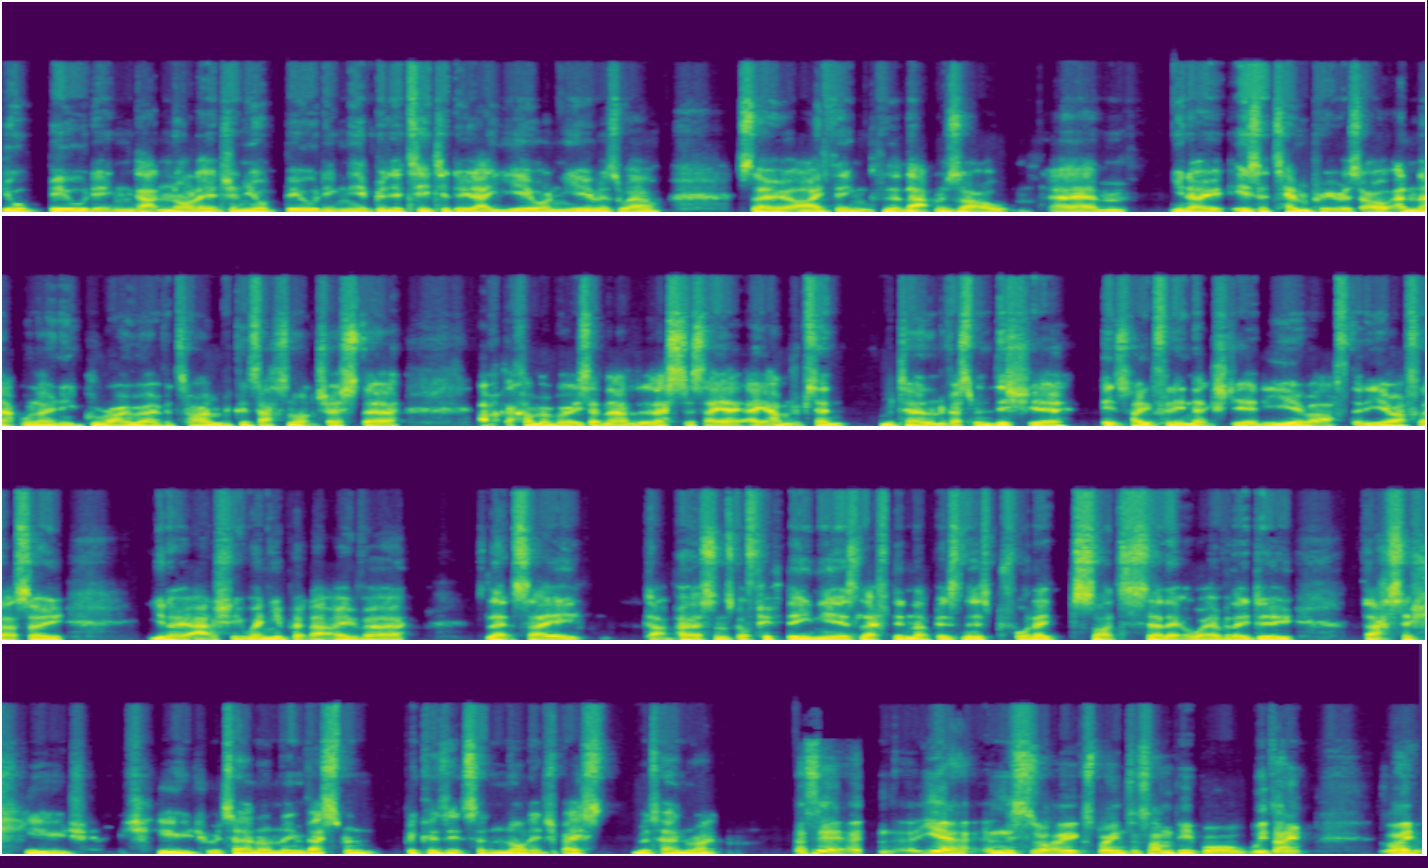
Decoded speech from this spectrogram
you're building that knowledge and you're building the ability to do that year on year as well. So I think that that result, um, you know, is a temporary result, and that will only grow over time because that's not just a. I can't remember what he said now. Let's just say 800 percent return on investment this year. It's hopefully next year, the year after, the year after that. So, you know, actually, when you put that over, let's say that person's got 15 years left in that business before they decide to sell it or whatever they do, that's a huge, huge return on investment because it's a knowledge based return, right? That's it. And, uh, yeah. And this is what I explain to some people. We don't like,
